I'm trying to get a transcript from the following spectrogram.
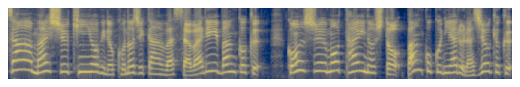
さあ毎週金曜日のこの時間はサワディバンコク今週もタイの首都バンコクにあるラジオ局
